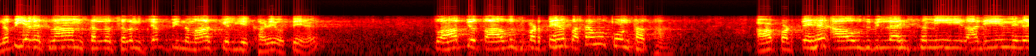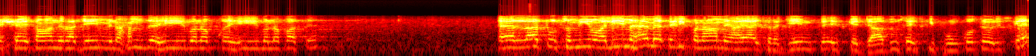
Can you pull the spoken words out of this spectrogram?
نبی علیہ السلام صلی اللہ علیہ وسلم جب بھی نماز کے لیے کھڑے ہوتے ہیں، تو آپ جو تعاوض پڑھتے ہیں پتا وہ کون سا تھا؟ آپ پڑھتے ہیں، اعوذ باللہ السمیع علیم من الشیطان الرجیم من حمزہ و نفخہ اے اللہ تو سمیع و علیم ہے، میں تیری پناہ میں آیا اس رجیم سے، اس کے جادو سے، اس کی پھونکوں سے اور اس کے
